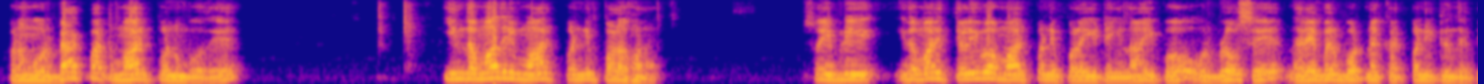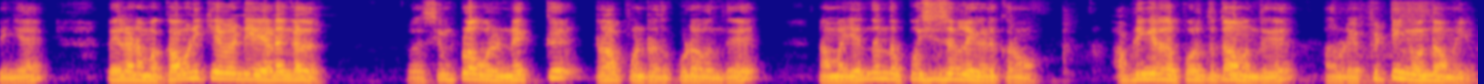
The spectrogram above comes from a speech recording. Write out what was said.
இப்போ நம்ம ஒரு பேக் பார்ட் மார்க் பண்ணும்போது இந்த மாதிரி மார்க் பண்ணி பழகணும். ஸோ இப்படி இதை மாதிரி தெளிவாக மார்க் பண்ணி பழகிட்டிங்கன்னா இப்போது ஒரு ப்ளவுஸு நிறைய பேர் போட்னை கட் பண்ணிட்டு இருந்திருப்பீங்க. இப்போ இதில் நம்ம கவனிக்க வேண்டிய இடங்கள் சிம்பிளாக ஒரு நெக்கு ட்ராப் பண்ணுறது கூட வந்து நம்ம எந்தெந்த பொசிஷனில் எடுக்கிறோம் அப்படிங்கிறத பொறுத்து தான் வந்து அதனுடைய ஃபிட்டிங் வந்து அமையும்.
